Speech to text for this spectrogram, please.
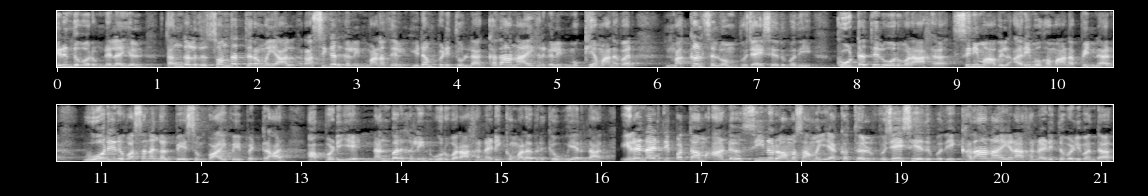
இருந்து வரும் நிலையில் தங்களது சொந்த திறமையால் ரசிகர்களின் மனதில் இடம் பிடித்துள்ள கதாநாயகர்களின் முக்கியமானவர் மக்கள் செல்வம் விஜய் சேதுபதி. கூட்டத்தில் ஒருவனாக சினிமாவில் அறிமுகமான பின்னர் ஓரிரு வசனங்கள் பேசும் வாய்ப்பை பெற்றார். அப்படியே நண்பர்களின் ஒருவராக நடிக்கும் அளவிற்கு உயர்ந்தார். இரண்டாயிரத்தி பத்தாம் ஆண்டு சீனு ராமசாமி இயக்கத்தில் விஜய் சேதுபதி கதாநாயகனாக நடித்து வெளிவந்த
